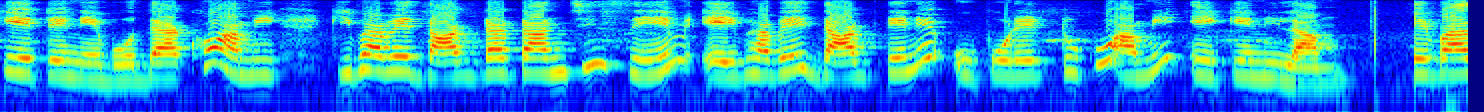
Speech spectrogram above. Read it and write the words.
কেটে নেব। দেখো আমি কীভাবে দাগটা টানছি সেম এইভাবেই দাগ টেনে উপরের টুকু আমি এঁকে নিলাম। এবার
